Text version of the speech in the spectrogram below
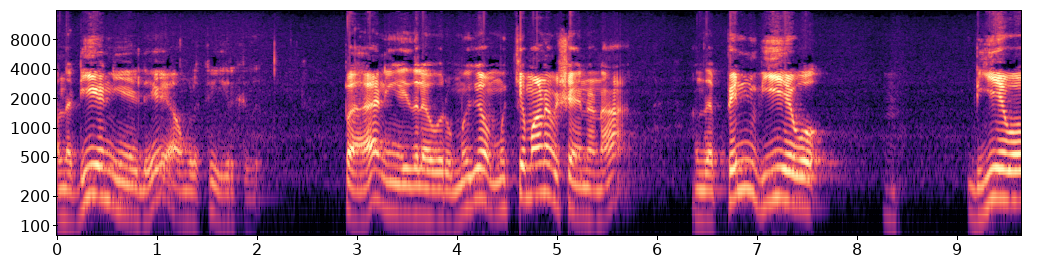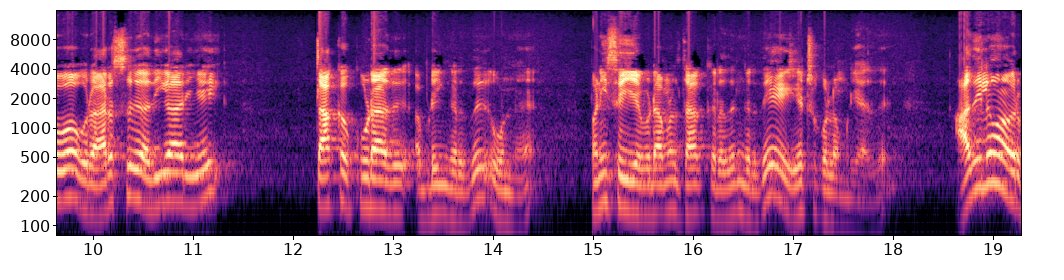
அந்த டிஎன்ஏலே அவங்களுக்கு இருக்குது. இப்போ நீங்கள் இதில் ஒரு மிக முக்கியமான விஷயம் என்னென்னா அந்த பெண் விஏஓ டிஏஓவாக ஒரு அரசு அதிகாரியை தாக்கக்கூடாது அப்படிங்கிறது ஒன்று பணி செய்ய விடாமல் தாக்குறதுங்கிறதே ஏற்றுக்கொள்ள முடியாது. அதிலும் அவர்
